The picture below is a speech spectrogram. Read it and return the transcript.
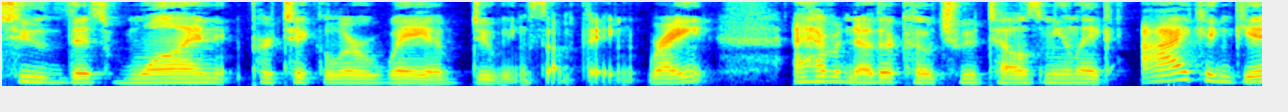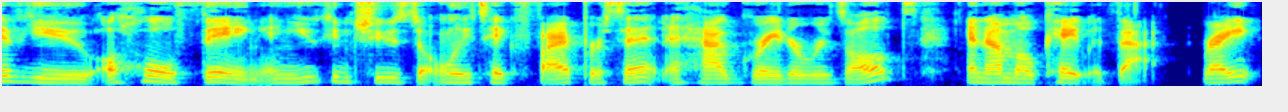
to this one particular way of doing something, right? I have another coach who tells me like, I can give you a whole thing and you can choose to only take 5% and have greater results. And I'm okay with that, right?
